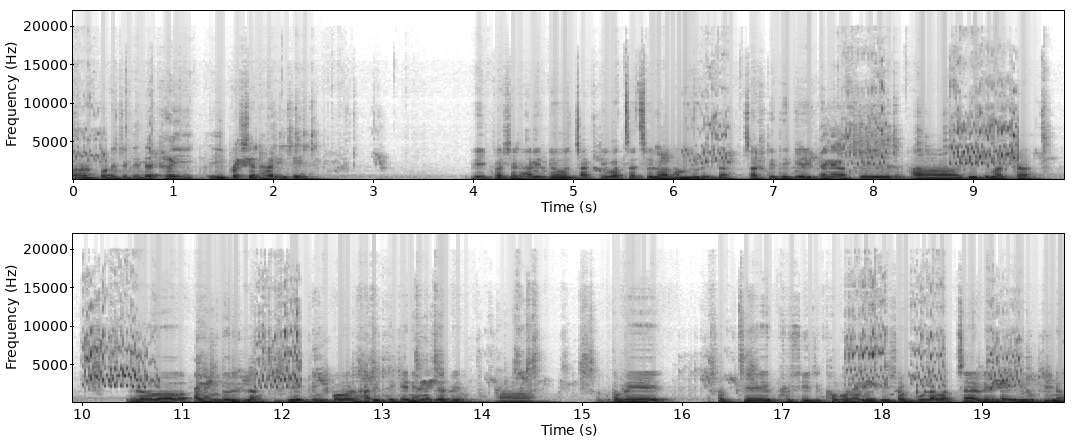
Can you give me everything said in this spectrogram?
তারপরে যদি দেখাই এই পাশের হাড়িতে এই পাশের হাড়িতেও চারটি বাচ্চা ছিল আলহামদুলিল্লাহ। চারটি থেকে এখানে আছে দুটি বাচ্চা। এরাও আলহামদুলিল্লাহ দু একদিন পর হাড়ি থেকে নেমে যাবে। তবে সবচেয়ে খুশির খবর হলো যে সবগুলা বাচ্চা রেড আই লুটিনো।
